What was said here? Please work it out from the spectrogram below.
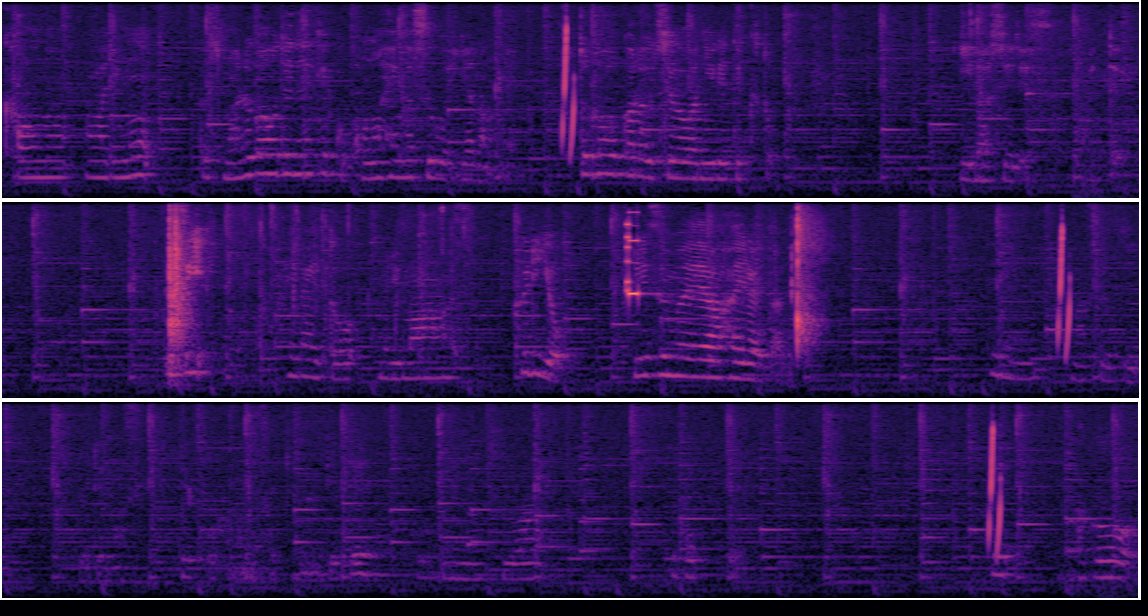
顔の周りも私丸顔でね結構この辺がすごい嫌なので外側から内側に入れていくといいらしいです。こうやって。で次。ハイライトを塗ります。クリオ。リズムエアハイライターです。で鼻筋入れます。でこう鼻の先に入れて目の際絞って。で顎を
